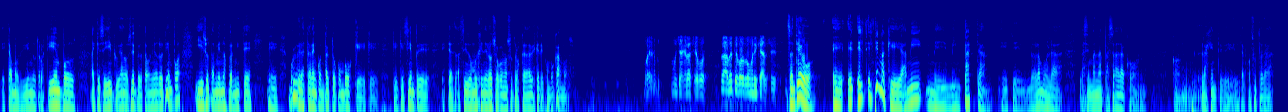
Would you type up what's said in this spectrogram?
estamos viviendo otros tiempos, hay que seguir cuidándose, pero estamos viviendo otro tiempo y eso también nos permite eh, volver a estar en contacto con vos, que, que, siempre este, has sido muy generoso con nosotros cada vez que te convocamos. Bueno, muchas gracias por, nuevamente por comunicarse. Santiago, eh, el, tema que a mí me, impacta, este, lo hablamos la, semana pasada con, la gente de la consultora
